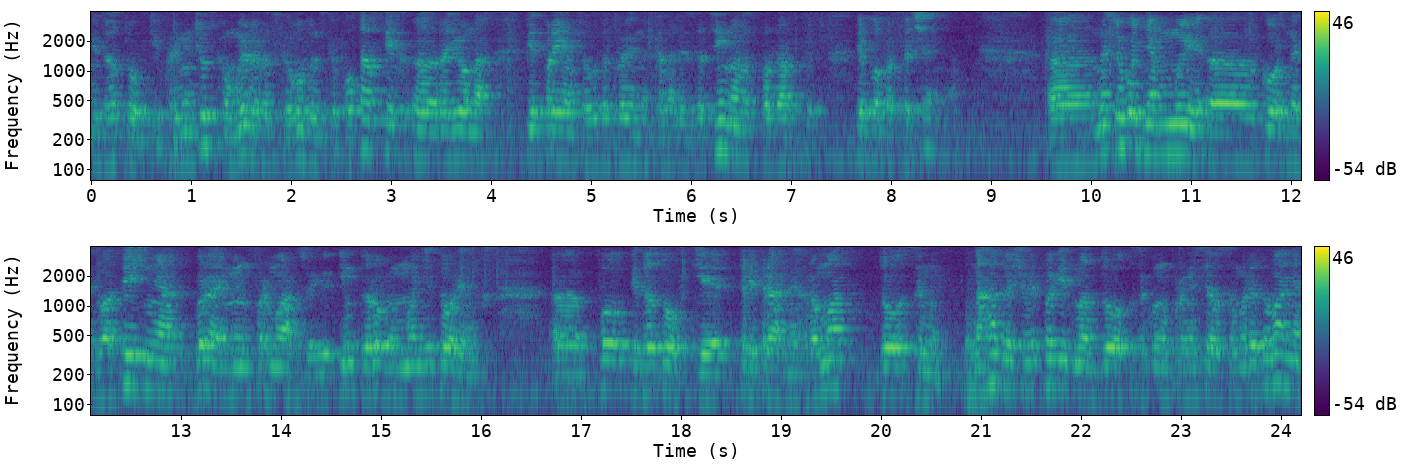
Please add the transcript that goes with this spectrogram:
підготовки в Кременчуцькому, Миргородському, Лубенському, Полтавських е, районах підприємства водопровідно-каналізаційного господарства, теплопостачання. Е, На сьогодні ми е, кожні два тижні збираємо інформацію і робимо моніторинг е, по підготовці територіальних громад до зими. Нагадую, що відповідно до закону про місцеве самоврядування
